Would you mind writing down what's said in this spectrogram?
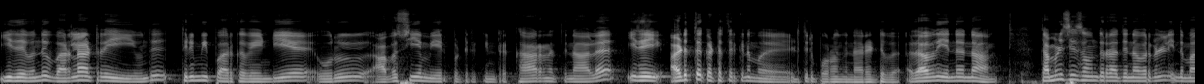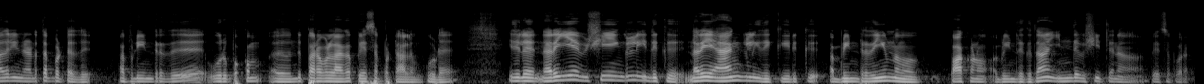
இது வந்து வரலாற்றை வந்து திரும்பி பார்க்க வேண்டிய ஒரு அவசியம் ஏற்பட்டிருக்கின்ற காரணத்தினால இதை அடுத்த கட்டத்திற்கு நம்ம எடுத்துகிட்டு போகிறோம் இந்த நரட்டிவை அதாவது என்னென்னா தமிழிசை சவுந்தரராஜன் அவர்கள் இந்த மாதிரி நடத்தப்பட்டது அப்படின்றது ஒரு பக்கம் அது வந்து பரவலாக பேசப்பட்டாலும் கூட இதில் நிறைய விஷயங்கள் இதுக்கு நிறைய ஆங்கிள் இதுக்கு இருக்குது அப்படின்றதையும் நம்ம பார்க்கணும் அப்படின்றதுக்கு தான் இந்த விஷயத்தை நான் பேச போகிறேன்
